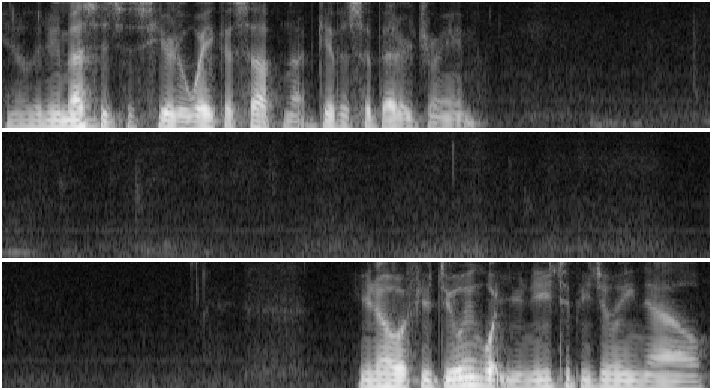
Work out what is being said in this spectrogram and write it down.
You know, the new message is here to wake us up, not give us a better dream. You know, if you're doing what you need to be doing now,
